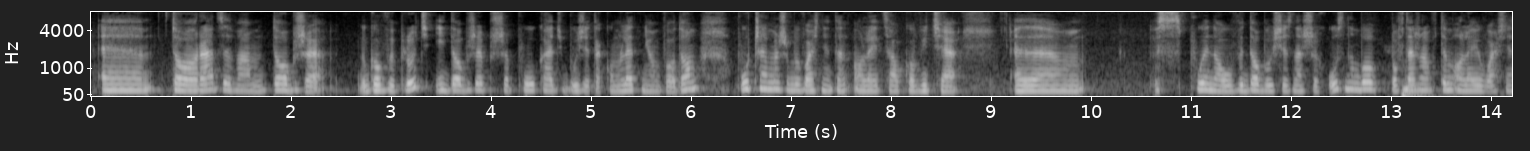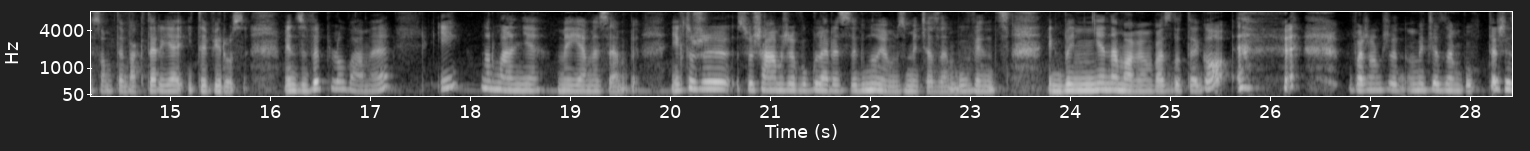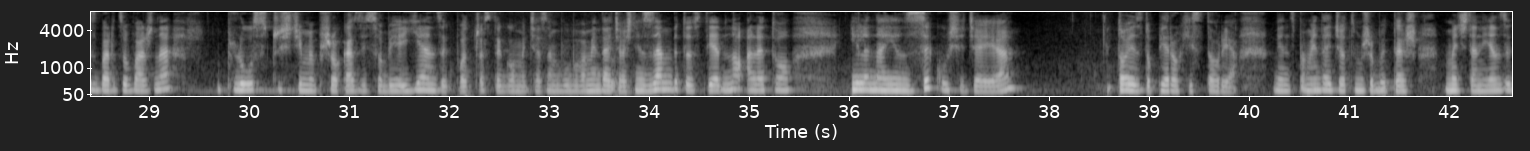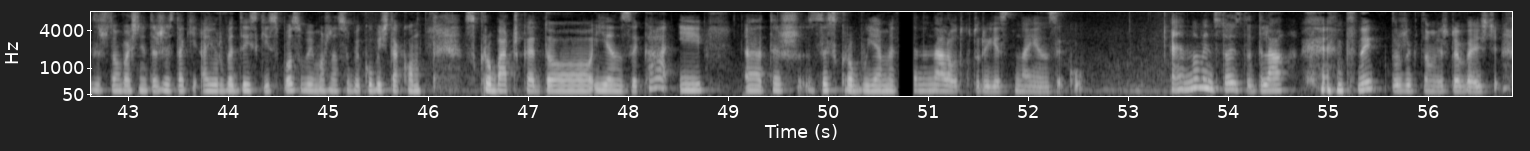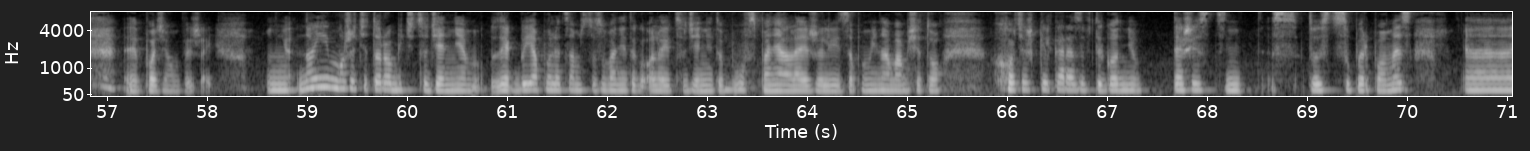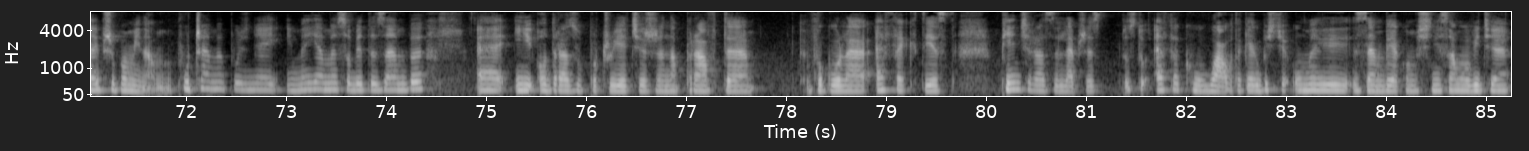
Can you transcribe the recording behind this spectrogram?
e, to radzę Wam dobrze go wypluć i dobrze przepłukać buzię taką letnią wodą. Płuczemy, żeby właśnie ten olej całkowicie spłynął, wydobył się z naszych ust, no bo powtarzam, w tym oleju właśnie są te bakterie i te wirusy. Więc wypluwamy i normalnie myjemy zęby. Niektórzy słyszałam, że w ogóle rezygnują z mycia zębów, więc jakby nie namawiam Was do tego. Uważam, że mycie zębów też jest bardzo ważne. Plus czyścimy przy okazji sobie język podczas tego mycia zębów, bo pamiętajcie, właśnie zęby to jest jedno, ale to ile na języku się dzieje, to jest dopiero historia, więc pamiętajcie o tym, żeby też myć ten język. Zresztą właśnie też jest taki ajurwedyjski sposób i można sobie kupić taką skrobaczkę do języka i e, też zeskrobujemy ten nalot, który jest na języku. E, no więc to jest dla chętnych, którzy chcą jeszcze wejść e, poziom wyżej. Mm, no i możecie to robić codziennie. Jakby ja polecam stosowanie tego oleju codziennie, to było wspaniale. Jeżeli zapomina Wam się to chociaż kilka razy w tygodniu, też jest, to jest super pomysł. E, przypominam, płuczemy później i myjemy sobie te zęby e, i od razu poczujecie, że naprawdę w ogóle efekt jest pięć razy lepszy. Jest po prostu efekt wow, tak jakbyście umyli zęby jakąś niesamowicie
